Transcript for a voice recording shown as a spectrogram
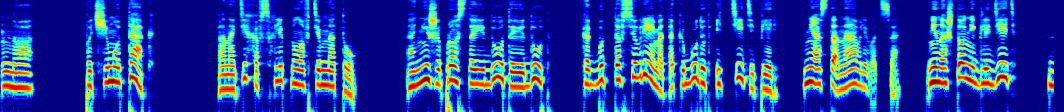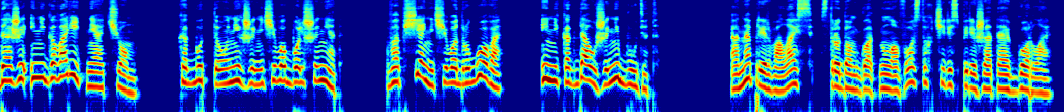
Но почему так? Она тихо всхлипнула в темноту. Они же просто идут и идут, как будто все время так и будут идти теперь, не останавливаться, ни на что не глядеть, даже и не говорить ни о чем. Как будто у них же ничего больше нет. Вообще ничего другого и никогда уже не будет. Она прервалась, с трудом глотнула воздух через пережатое горло.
